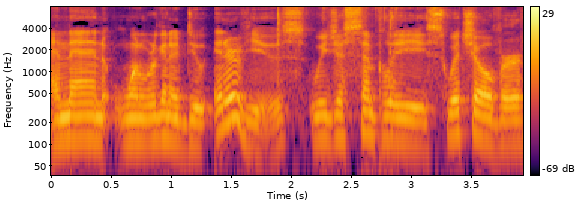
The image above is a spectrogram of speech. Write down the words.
And then when we're going to do interviews, we just simply switch over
